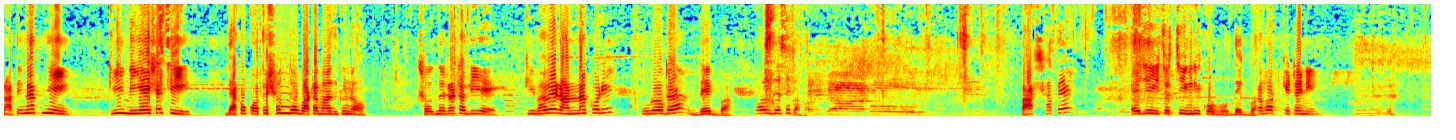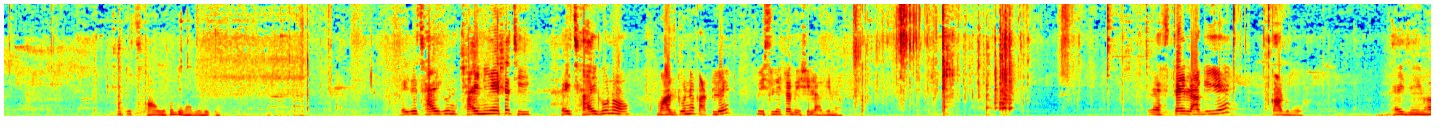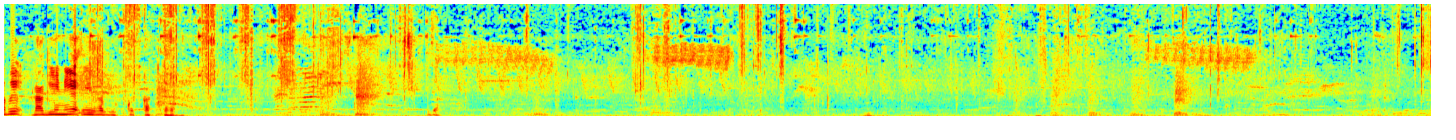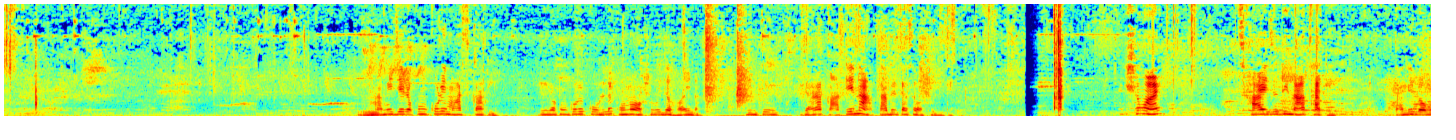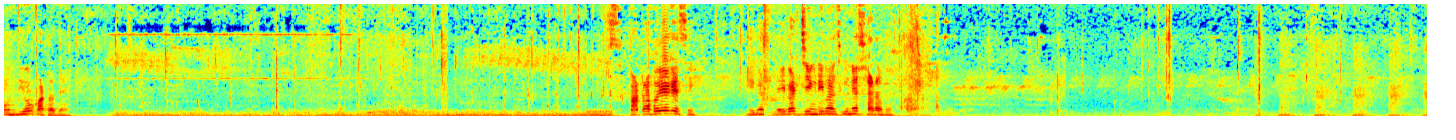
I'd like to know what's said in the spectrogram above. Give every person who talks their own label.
Speaker 1: নাতি নাতনি কি নিয়ে এসেছি? দেখো কত সুন্দর বাটা মাছগুলো। সজনে ডাঁটা দিয়ে কীভাবে রান্না করি পুরোটা দেখবা। ফল দেশে কথা তার সাথে এই যে ইঁচড় চিংড়ি করব দেখবা। ফটাফট কেটে নি একটু ছাই হলে ভালো হতো। এই যে ছাইগুন ছাই নিয়ে এসেছি। এই ছাইগুলো মাছগুলো কাটলে পিছলেটা বেশি লাগে না। লেজটায় লাগিয়ে কাটবো। এই যে এইভাবে লাগিয়ে নিয়ে এইভাবে কাটতে হবে। আমি যেরকম করে মাছ কাটি। এরকম করে করলে কোনো অসুবিধা হয় না। কিন্তু যারা কাটে না, তাদের কাছে অসুবিধা। এক সময় ছাই যদি না থাকে, তাহলে লবণ দিয়েও কাটা যায়। কাটা হয়ে গেছে। এবার এবার চিংড়ি মাছগুলো ছাড়াবো।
